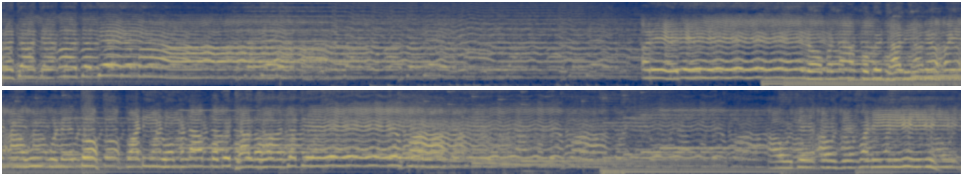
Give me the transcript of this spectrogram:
રજા લેવા જજે અરે રે રોમના પગ ઝાડીને અહીં આવું બોલે તો મારી રોમના પગ ઝાલવા જજે આવજે આવજે મારી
